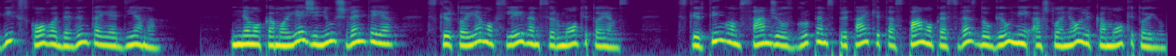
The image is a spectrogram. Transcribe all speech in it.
įvyks kovo 9 dieną. Nemokamoje žinių šventėje skirtoje moksleiviams ir mokytojams. Skirtingoms amžiaus grupėms pritaikytas pamokas ves daugiau nei 18 mokytojų,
